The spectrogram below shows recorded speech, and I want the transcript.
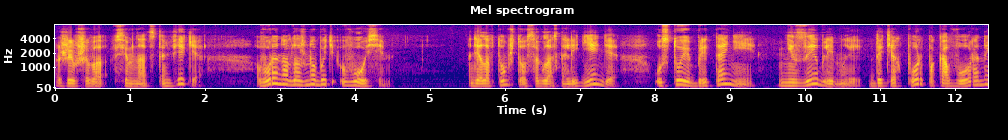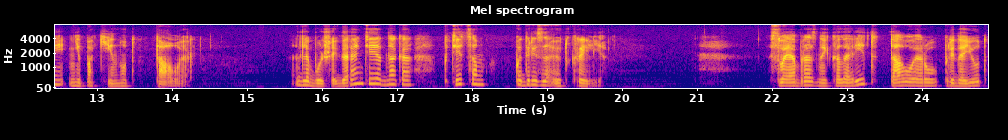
жившего в XVII веке, воронов должно быть восемь. Дело в том, что, согласно легенде, устои Британии незыблемы до тех пор, пока вороны не покинут Тауэр. Для большей гарантии, однако, птицам подрезают крылья. Своеобразный колорит Тауэру придают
